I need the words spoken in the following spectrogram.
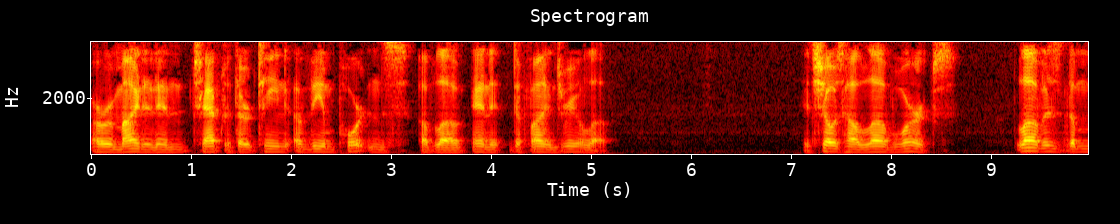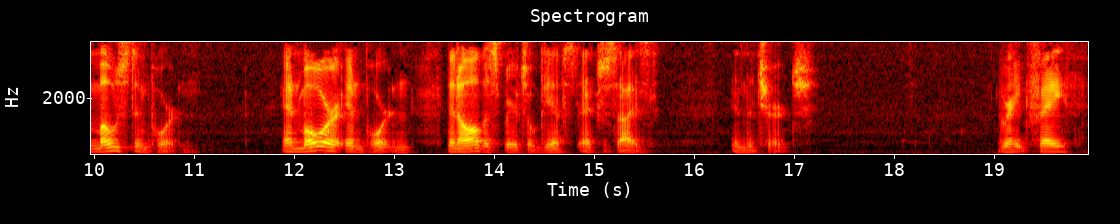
are reminded in chapter 13 of the importance of love, and it defines real love. It shows how love works. Love is the most important and more important than all the spiritual gifts exercised in the church. Great faith,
